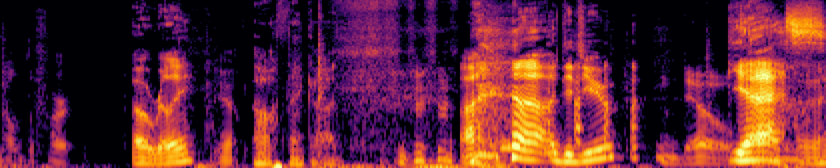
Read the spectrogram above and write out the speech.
Smelled the fart. Oh really? Yeah. Oh, thank God. did you? no. Yes.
